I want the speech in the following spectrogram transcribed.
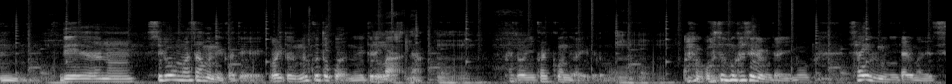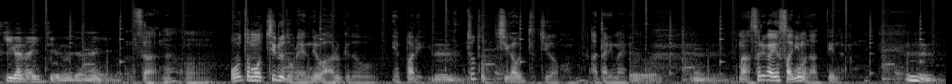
うん。であの白政宗かで割と抜くとこは抜いてるまあな。うんうん過剰に書き込んではいるけどもうん音も稼ぐみたいにもう細部に至るまで隙がないっていうのじゃない。うんさあな、うん、オートモチルドレンではあるけどやっぱりうん。ちょっと違うって違うもんね。当たり前だけど。う。ん。まあそれが良さにもなってんだけどね。うん。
